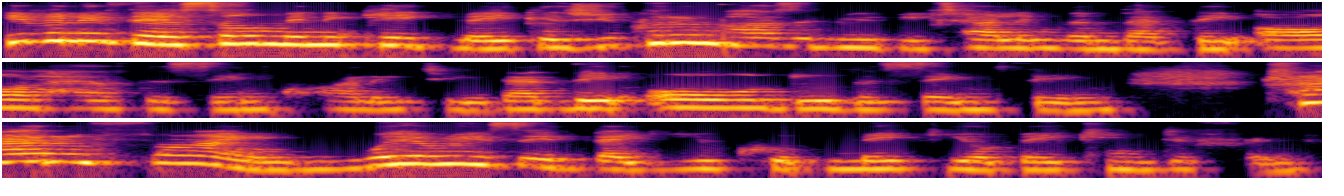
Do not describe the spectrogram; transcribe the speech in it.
Even if there are so many cake makers, you couldn't possibly be telling them that they all have the same quality, that they all do the same thing. Try to find where is it that you could make your baking different?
